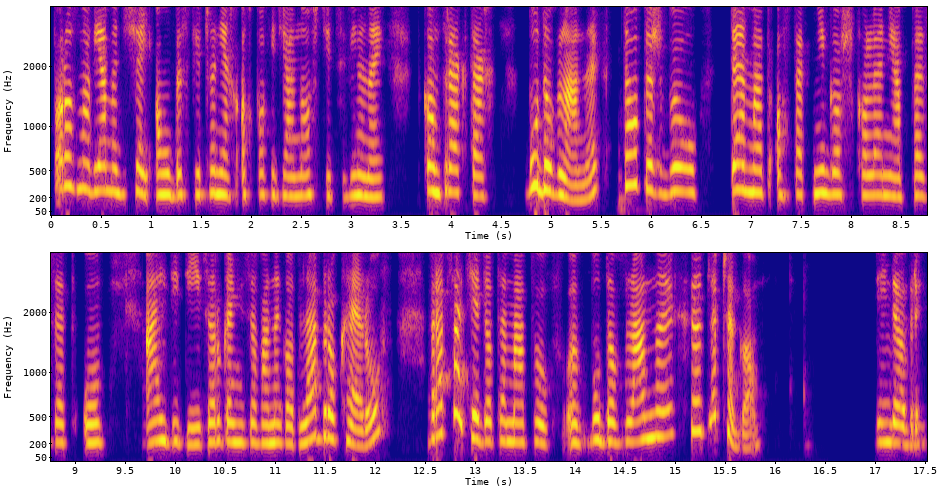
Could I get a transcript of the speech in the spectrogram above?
Porozmawiamy dzisiaj o ubezpieczeniach odpowiedzialności cywilnej w kontraktach budowlanych. To też był temat ostatniego szkolenia PZU IDD zorganizowanego dla brokerów. Wracacie do tematów budowlanych. Dlaczego? Dzień dobry.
